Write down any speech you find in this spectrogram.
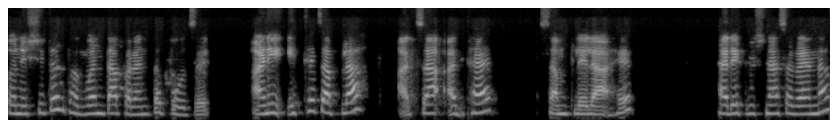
तो निश्चितच भगवंतापर्यंत पोहोचेल. आणि इथेच आपला आजचा अध्याय संपलेला आहे. हरे कृष्णा सगळ्यांना.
